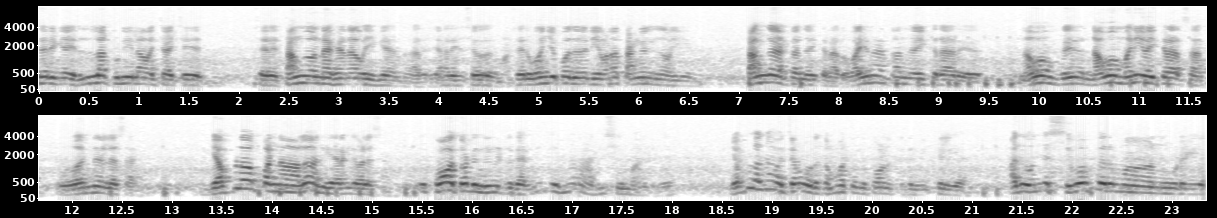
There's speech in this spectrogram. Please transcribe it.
சரிங்க எல்லா துணியெல்லாம் வச்சாச்சு. சரி தங்கம் நகை தான் வைங்கன்றாரு. யாரையும் சிவபெருமான். சரி ஒஞ்சி போது நீ வேணா தங்கங்க வைங்க. தங்க எடுத்தாந்து வைக்கிறாரு வைர எடுத்தாந்து வைக்கிறாரு நவ நவ மணி வைக்கிறார் சார். ஒன்றும் இல்லை சார். எவ்வளோ பண்ணாலும் அது இறங்க வேலை சார். கோவத்தோட நின்றுட்டு இருக்காரு. இது அதிசயமா இருக்குது? எவ்வளோதான் வச்சாலும் ஒரு தம்மத்தொண்டு கோணத்துக்கு நிற்கலையே அது வந்து சிவபெருமானுடைய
